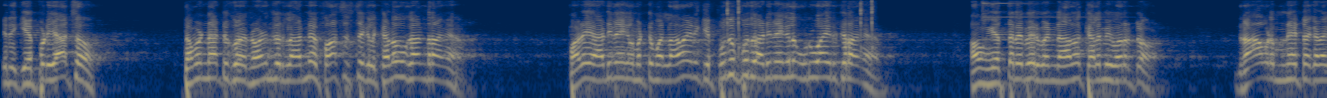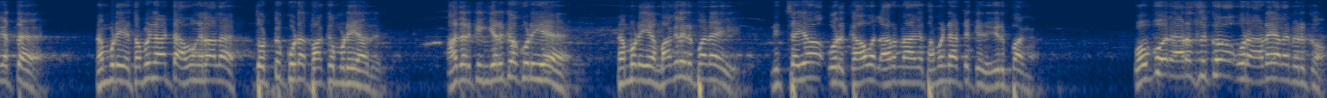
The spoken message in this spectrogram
இன்னைக்கு எப்படியாச்சும் தமிழ்நாட்டுக்குள்ள நுழைஞ்சிடலான்னு பாசிஸ்டுகள் கனவு காண்றாங்க. பழைய அடிமைகள் மட்டுமல்லாம இன்னைக்கு புது புது அடிமைகளும் உருவாயிருக்கிறாங்க. அவங்க எத்தனை பேர் வேணாலும் கிளம்பி வரட்டும். திராவிட முன்னேற்ற கழகத்தை நம்முடைய தமிழ்நாட்டை அவங்களால தொட்டு கூட பார்க்க முடியாது. அதற்கு இங்க இருக்கக்கூடிய நம்முடைய மகளிர் படை நிச்சயம் ஒரு காவல் அரணாக தமிழ்நாட்டுக்கு இருப்பாங்க. ஒவ்வொரு அரசுக்கும் ஒரு அடையாளம் இருக்கும்.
